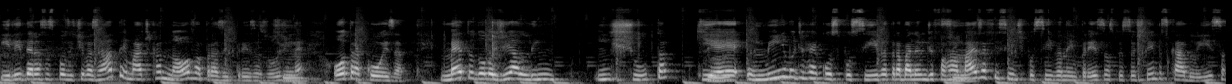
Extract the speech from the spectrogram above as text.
E lideranças positivas é uma temática nova para as empresas hoje, Sim. né? Outra coisa, metodologia Lean enxuta, que Sim. é o mínimo de recurso possível, trabalhando de forma Sim. mais eficiente possível na empresa, as pessoas têm buscado isso.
